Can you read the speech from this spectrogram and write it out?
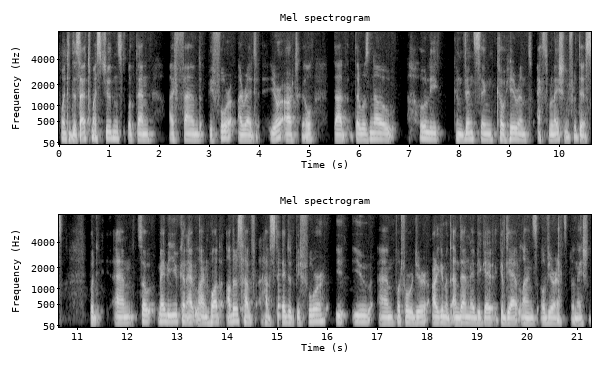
pointed this out to my students, but then I found before I read your article that there was no wholly convincing, coherent explanation for this. But um, so maybe you can outline what others have have stated before you, you um, put forward your argument, and then maybe give, give the outlines of your explanation.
